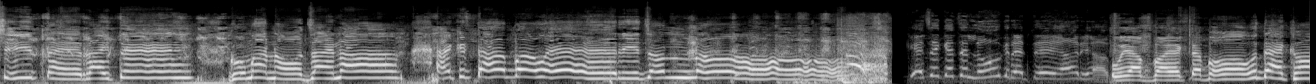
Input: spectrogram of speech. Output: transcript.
শীতে রাইতে ঘুমানো যায় না একটা বউয়ের জন্য। ওই আব্বা একটা বউ দেখো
